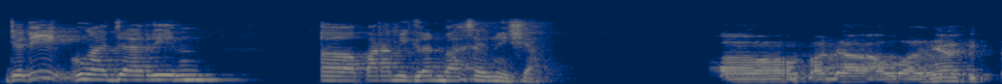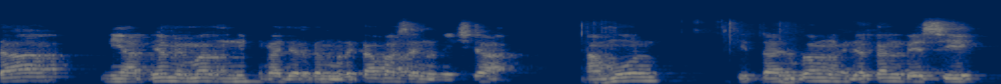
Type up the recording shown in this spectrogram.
Jadi ngajarin eh, para migran bahasa Indonesia. Uh, pada awalnya kita niatnya memang ingin mengajarkan mereka bahasa Indonesia. Namun kita juga mengajarkan basic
